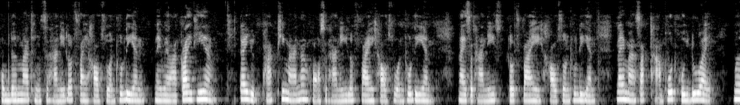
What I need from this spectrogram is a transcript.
ผมเดินมาถึงสถานีรถไฟเขาสวนทุเรียนในเวลาใกล้เที่ยง ได้หยุดพักที่ม้านั่งของสถานีรถไฟเขาสวนทุเรียน ในสถานีรถไฟเขาสวนทุเรียน ได้มาซักถามพูดคุยด้วย เมื่อ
